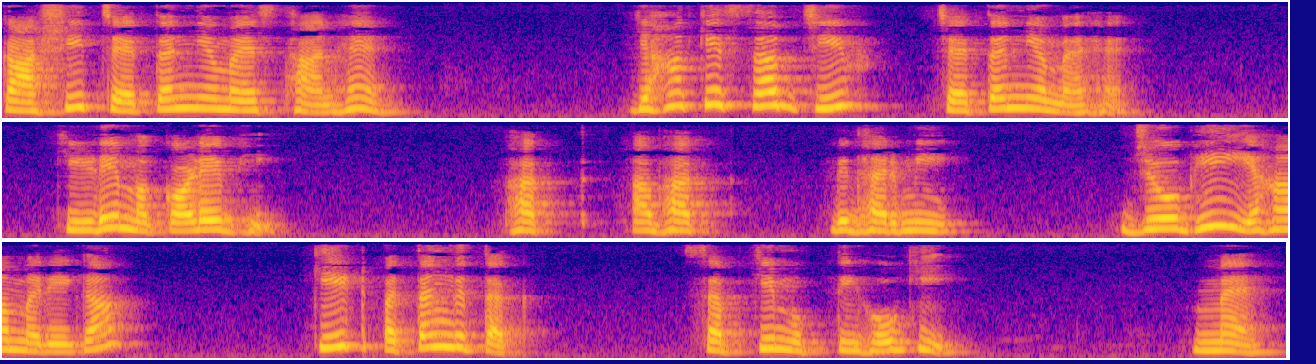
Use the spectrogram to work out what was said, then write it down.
काशी चैतन्यमय स्थान है। यहाँ के सब जीव चैतन्यमय हैं। कीड़े मकोड़े भी, भक्त, अभक्त, विधर्मी, जो भी यहाँ मरेगा, कीट पतंग तक सबकी मुक्ति होगी। मैं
